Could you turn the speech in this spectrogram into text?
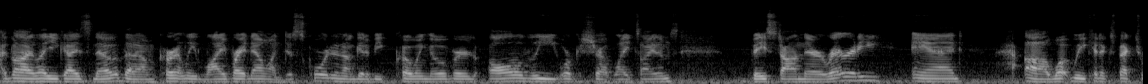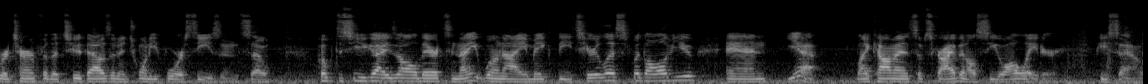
I thought I'd let you guys know that I'm currently live right now on Discord and I'm going to be going over all the Orchestra of Lights items based on their rarity and uh, what we could expect to return for the 2024 season. So, hope to see you guys all there tonight when I make the tier list with all of you. And yeah, like, comment, and subscribe, and I'll see you all later. Peace out.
